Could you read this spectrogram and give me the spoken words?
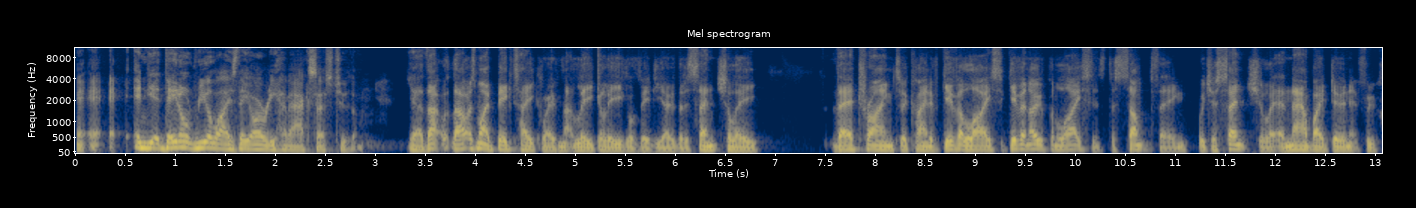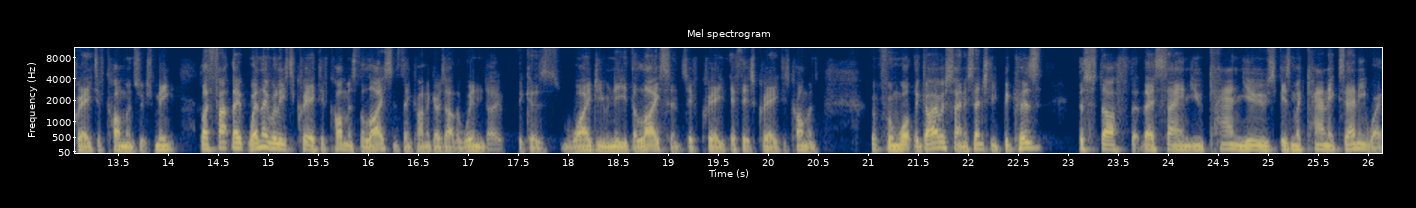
and yet they don't realize they already have access to them. Yeah, that that was my big takeaway from that LegalEagle video. That essentially they're trying to kind of give a license, give an open license to something, which essentially, and now by doing it through Creative Commons, which mean like fact that when they release Creative Commons, the license then kind of goes out the window because why do you need the license if create if it's Creative Commons? But from what the guy was saying, essentially because the stuff that they're saying you can use is mechanics anyway,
